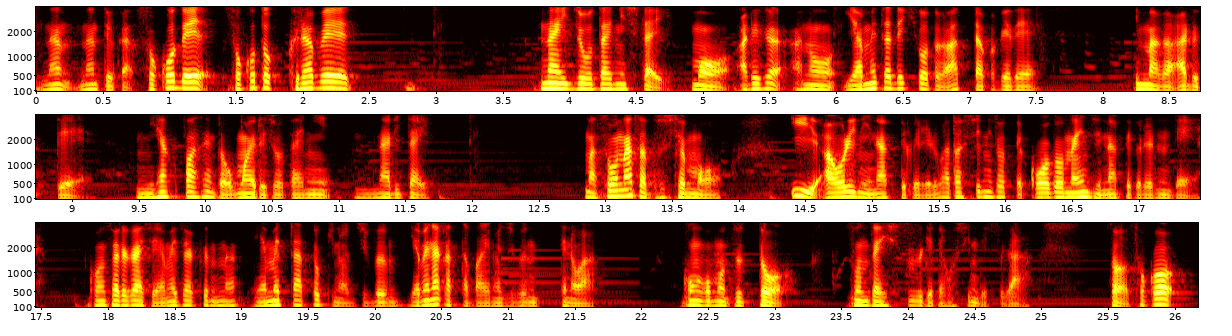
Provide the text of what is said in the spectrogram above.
なん、なんていうか、そこで、そこと比べない状態にしたい。もう、あれが、あの、やめた出来事があったおかげで、今があるって、200%思える状態になりたい。まあ、そうなったとしても、いい煽りになってくれる。私にとって行動のエンジンになってくれるんで、コンサル会社辞めたくな、辞めた時の自分、辞めなかった場合の自分ってのは、今後もずっと存在し続けてほしいんですが、そう、そこ、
